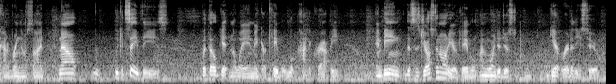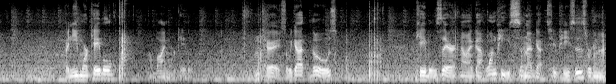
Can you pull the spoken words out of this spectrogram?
Kind of bring them aside. Now, we could save these, but they'll get in the way and make our cable look kind of crappy. And being this is just an audio cable, I'm going to just get rid of these two. If I need more cable, I'll buy more cable. Okay, so we got those cables there. Now I've got one piece and I've got two pieces. We're gonna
